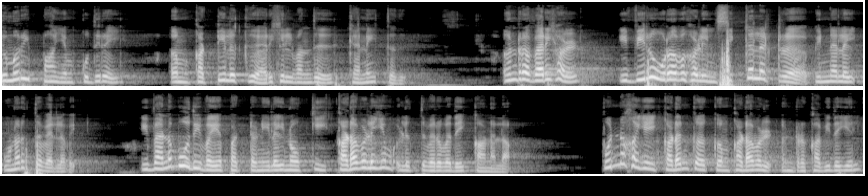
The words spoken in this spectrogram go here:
திமிரிப்பாயம் குதிரை எம் கட்டிலுக்கு அருகில் வந்து கனைத்தது. என்ற வரிகள் இவ்விரு உறவுகளின் சிக்கலற்ற பின்னலை உணர்த்தவல்லவை. இவ்வனுபூதி வயப்பட்ட நிலை நோக்கி கடவுளையும் இழுத்து வருவதைக் காணலாம். புன்னகையை கடன் கேட்கும் கடவுள் என்ற கவிதையில்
